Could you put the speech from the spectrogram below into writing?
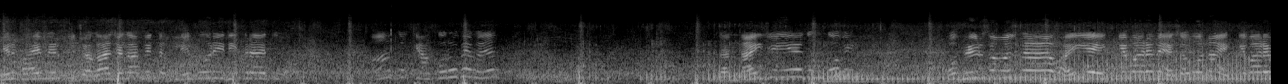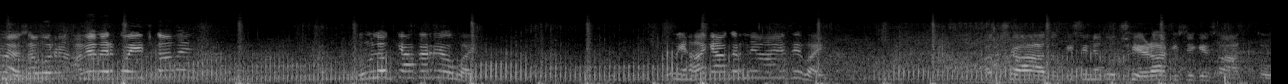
फिर भाई मेरे को जगह जगह पे तकलीफ़ हो रही दिख रहा है तू। हाँ तो क्या करोगे मैं? धंधा ही चाहिए तुमको भी। और फिर समझ में आया भाई ये एक के बारे में ऐसा बोल रहा एक के बारे में ऐसा बोल रहा है अबे मेरे को एज काम है। तुम लोग क्या कर रहे हो भाई? यहाँ क्या करने आए थे भाई? अच्छा तो किसी ने तो छेड़ा किसी के साथ तो।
